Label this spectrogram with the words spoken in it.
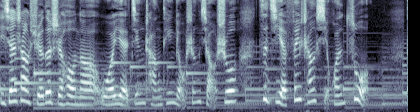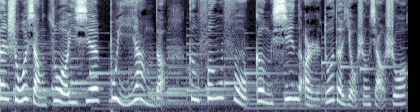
以前上学的时候呢，我也经常听有声小说，自己也非常喜欢做。但是我想做一些不一样的、更丰富、更吸引耳朵的有声小说，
